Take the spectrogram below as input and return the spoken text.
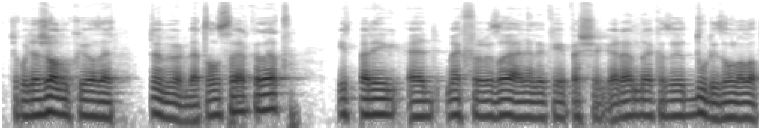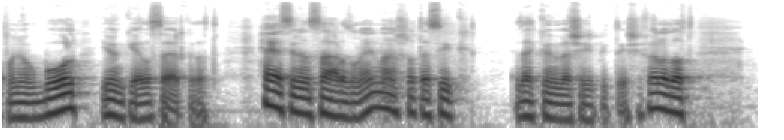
csak hogy a zsalukő az egy tömör betonszerkezet, itt pedig egy megfelelő zajányelő képességgel rendelkező durizol alapanyagból jön ki ez a szerkezet. Helyszínen szárazon egymásra teszik, ez egy könyves építési feladat,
